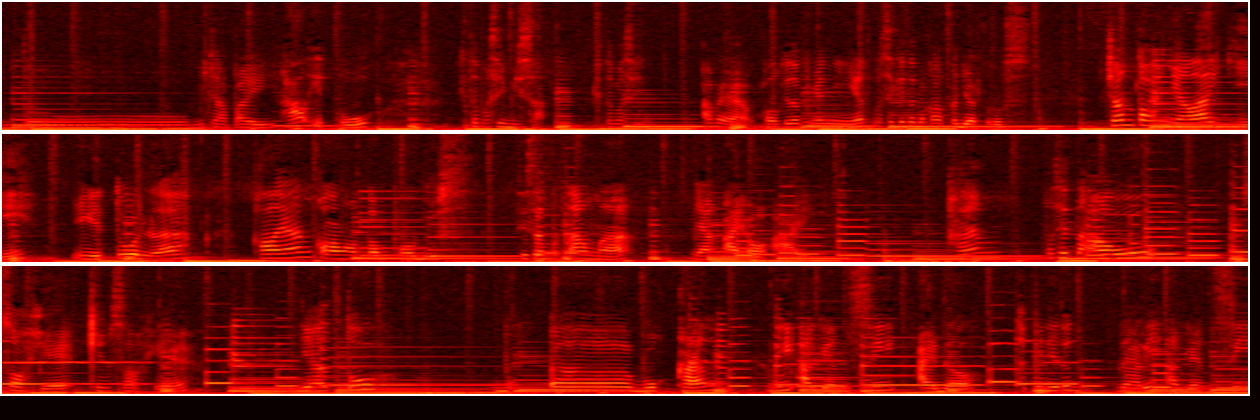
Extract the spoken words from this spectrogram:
untuk mencapai hal itu kita pasti bisa. Kita pasti apa ya kalau kita punya niat pasti kita bakal kejar terus. Contohnya lagi yaitu adalah kalian kalau nonton produce season pertama yang IOI kalian pasti tahu Sohye Kim Sohye. Dia tuh bu, uh, bukan di agensi idol tapi dia tuh dari agensi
